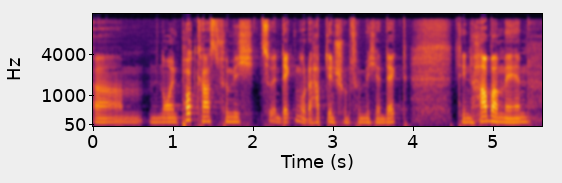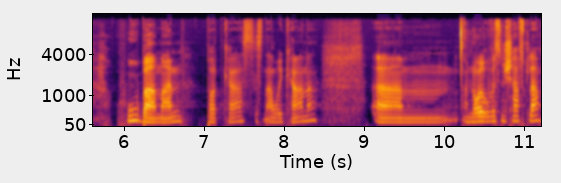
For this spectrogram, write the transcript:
ähm, einen neuen Podcast für mich zu entdecken oder habe den schon für mich entdeckt. Den Haberman, Hubermann Podcast, ist ein Amerikaner, ähm, ein Neurowissenschaftler.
